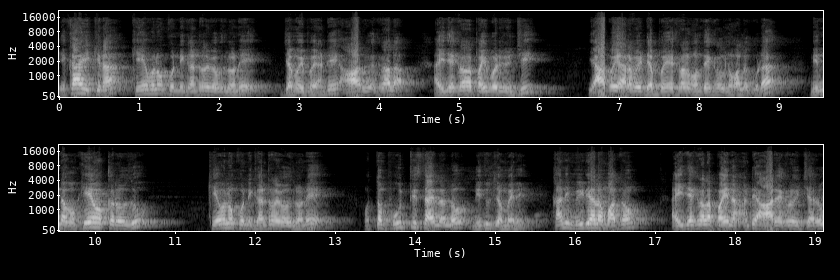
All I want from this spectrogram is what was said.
ఎకాయికిన కేవలం కొన్ని గంటల వ్యవధిలోనే జమ అయిపోయాయి అంటే ఆరు ఎకరాల ఐదు ఎకరాల పైబడి నుంచి యాభై అరవై డెబ్బై ఎకరాలు వంద ఎకరాలు ఉన్న వాళ్ళకు కూడా నిన్న ఒకే ఒక్క రోజు కేవలం కొన్ని గంటల వ్యవధిలోనే మొత్తం పూర్తి స్థాయిలలో నిధులు జమైనాయి. కానీ మీడియాలో మాత్రం ఐదు ఎకరాల పైన అంటే ఆరు ఎకరం ఇచ్చారు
